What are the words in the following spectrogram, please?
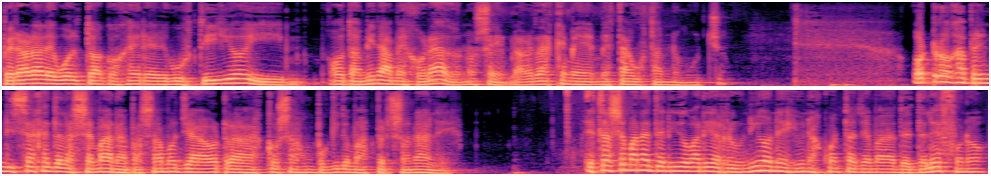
pero ahora he vuelto a coger el gustillo y o también ha mejorado, no sé, la verdad es que me, está gustando mucho. Otros aprendizajes de la semana, pasamos ya a otras cosas un poquito más personales. Esta semana he tenido varias reuniones y unas cuantas llamadas de teléfono,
